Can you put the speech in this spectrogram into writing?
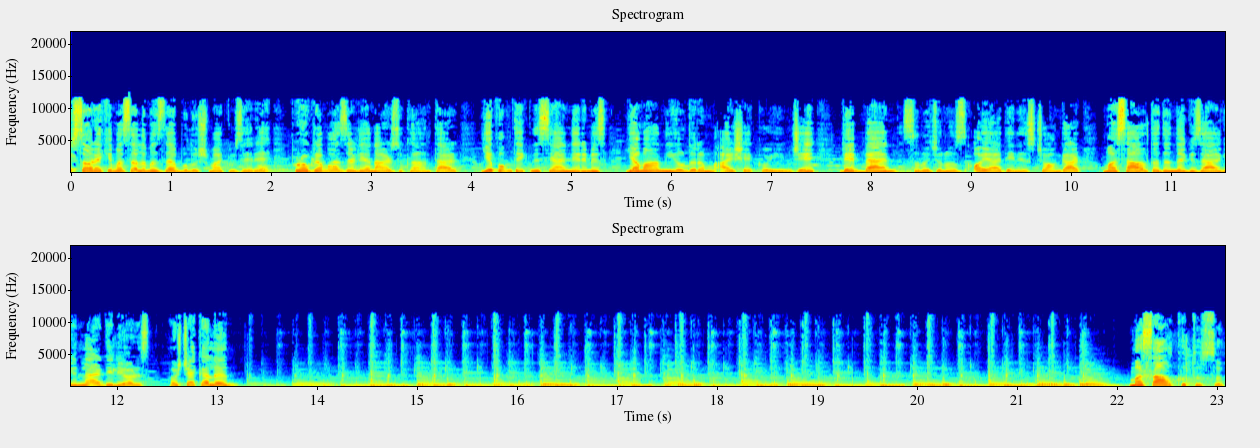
Bir sonraki masalımızda buluşmak üzere programı hazırlayan Arzu Kantar, yapım teknisyenlerimiz Yaman Yıldırım Ayşe Koyuncu ve ben sunucunuz Oya Deniz Çongar masal tadında güzel günler diliyoruz. Hoşçakalın. Masal Kutusu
